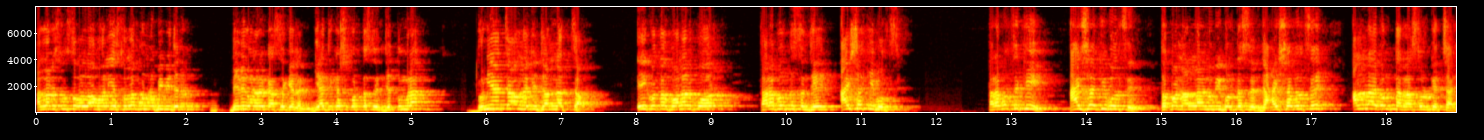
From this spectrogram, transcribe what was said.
আল্লাহ রসুল সাল্লাহ আলী আসাল্লাম অন্য বিবিদের বিবিগণের কাছে গেলেন। গিয়া জিজ্ঞাসা করতেছেন যে, তোমরা দুনিয়া চাও নাকি জান্নাত চাও? এই কথা বলার পর তারা বলতেছেন যে আয়সা কি বলছে? তারা বলছে কি? আয়সা কি বলছে? তখন আল্লাহ নবী বলতেছেন যে আয়সা বলছে, আল্লাহ এবং তার রাসুলকে চাই।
